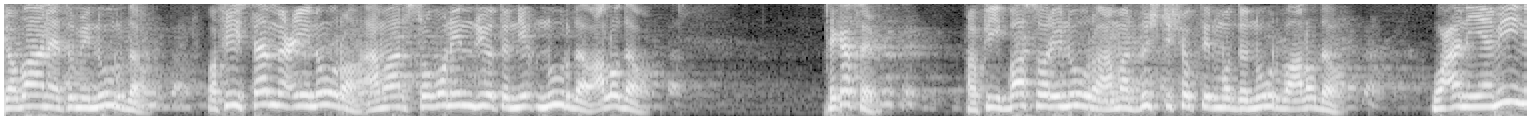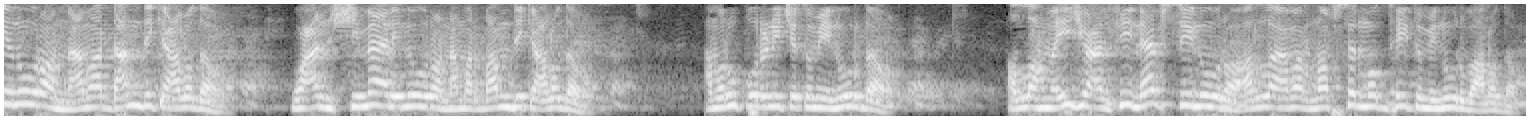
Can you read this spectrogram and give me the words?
জবানে তুমি নূর দাও। নূর আমার শ্রবণ ইন্দ্রিয়তে নূর দাও, আলো দাও। ঠিক আছে? ওয়াফি বাসরি নূর আমার দৃষ্টি শক্তির মধ্যে নূর বা আলো দাও। ওয়ান ইয়ামিনি নূরন আমার ডান দিকে আলো দাও। ওয়ান শিমালি নূরন আমার বাম দিকে আলো দাও। আমার উপরে নিচে তুমি নূর দাও। আল্লাহ ইজআল ফি নাফসি নূর আল্লাহ আমার নফসের মধ্যেই তুমি নূর বা আলো দাও।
